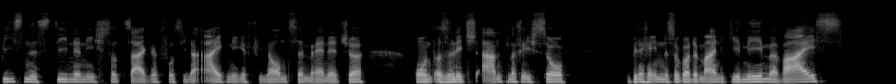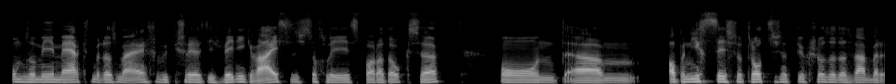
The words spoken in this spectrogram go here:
Business drin ist, sozusagen von seinen eigenen Finanzen managen. Und also letztendlich ist so, bin ich immer sogar der Meinung, je mehr man weiß, umso mehr merkt man, dass man eigentlich wirklich relativ wenig weiß. Das ist so ein bisschen das Paradoxe. Und, ähm, aber nichtsdestotrotz ist es natürlich schon so, dass wenn man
